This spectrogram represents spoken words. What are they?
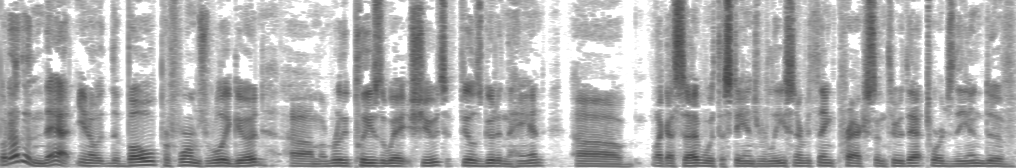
but other than that, you know, the bow performs really good. Um, I'm really pleased the way it shoots. It feels good in the hand. Uh, like I said, with the Stan's release and everything, practicing through that towards the end of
